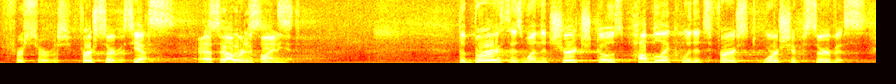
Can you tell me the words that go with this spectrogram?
First service. First service, yes. That's how we're defining it. The birth is when the church goes public with its first worship service.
